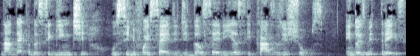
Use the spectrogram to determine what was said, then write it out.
Na década seguinte, o Cine foi sede de dancerias e casas de shows. Em 2003,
